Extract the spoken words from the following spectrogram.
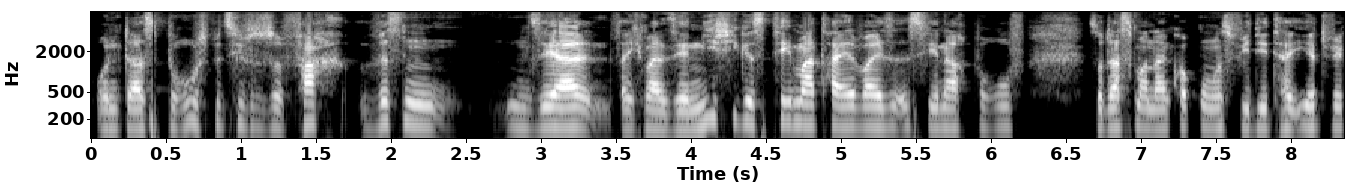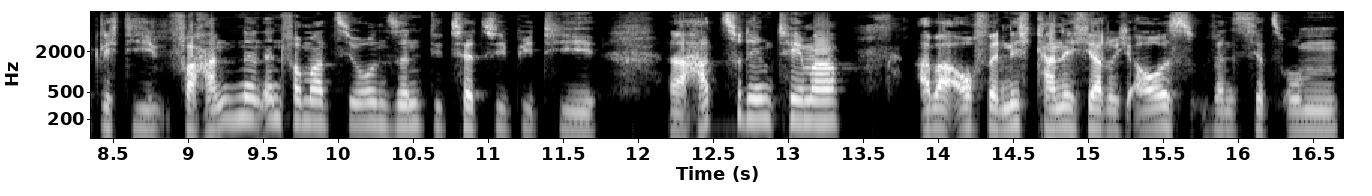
und das berufsspezifische Fachwissen ein sehr, sag ich mal, sehr nischiges Thema teilweise ist, je nach Beruf, so dass man dann gucken muss, wie detailliert wirklich die vorhandenen Informationen sind, die ChatGPT äh, hat zu dem Thema. Aber auch wenn nicht, kann ich ja durchaus, wenn es jetzt um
